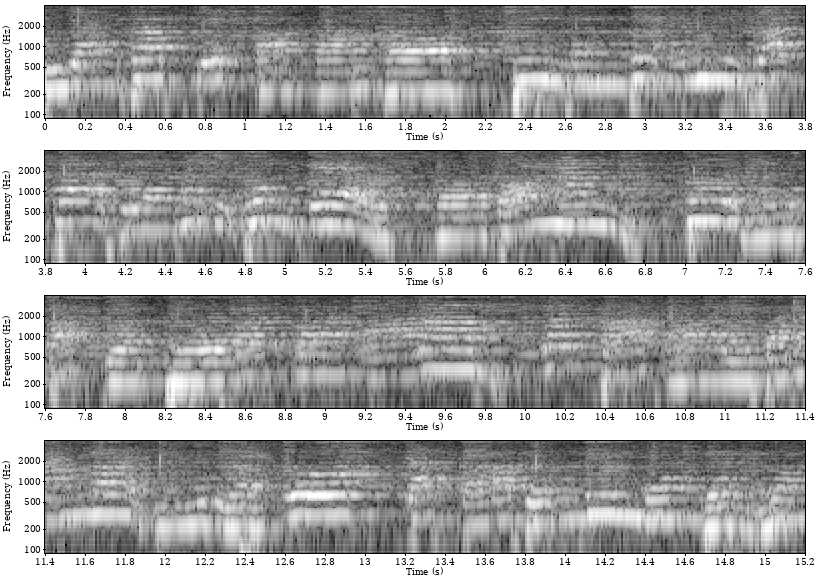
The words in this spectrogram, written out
ริยังทรัพย์เล็กปากกางคอที่มันที่ให้มีสักข้าเสียไม่ทุ่งแก้ว ขอสองนั้นคือให้พักปวดเทววัดวาอาราม รักษากายปนังว่าดีเดือดร้อนจัดกาเป็นดินมนต์ผลห่วง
